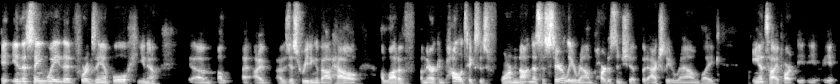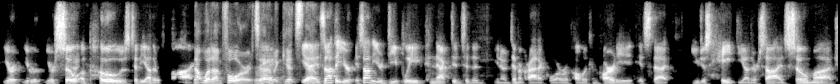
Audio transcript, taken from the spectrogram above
In, in the same way that for example you know um, I, I was just reading about how a lot of American politics is formed not necessarily around partisanship, but actually around like anti-part. You're you're you're so right. opposed to the other side. Not what I'm for. It's right. against. Yeah, them. it's not that you're. It's not that you're deeply connected to the you know Democratic or Republican Party. It's that you just hate the other side so much.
